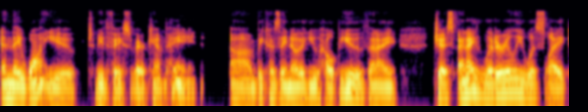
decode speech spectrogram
and they want you to be the face of their campaign um, because they know that you help youth. And I just, and I literally was like,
